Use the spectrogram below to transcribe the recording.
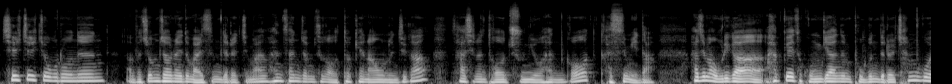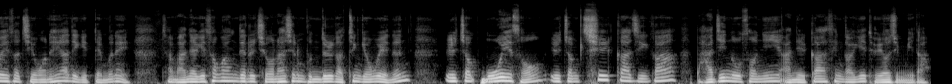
실질적으로는 아마 좀 전에도 말씀드렸지만 환산 점수가 어떻게 나오는지가 사실은 더 중요한 것 같습니다. 하지만 우리가 학교에서 공개하는 부분들을 참고해서 지원해야 되기 때문에 자 만약에 서강대를 지원하시는 분들 같은 경우에는 1.5에서 1.7까지가 마지노선이 아닐까 생각이 되어집니다.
